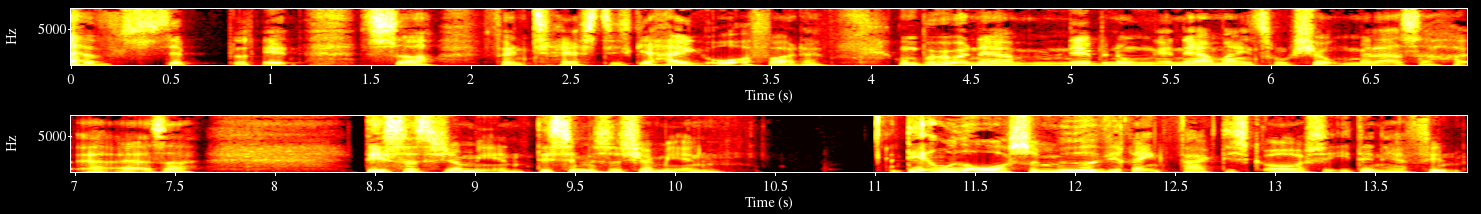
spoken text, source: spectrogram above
er simpelthen så fantastisk. Jeg har ikke ord for det. Hun behøver nærme, næppe nogen nærmere instruktion, men altså, altså det er så charmerende. Det er simpelthen så charmerende. Derudover så møder vi rent faktisk også i den her film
